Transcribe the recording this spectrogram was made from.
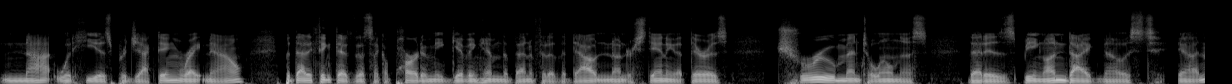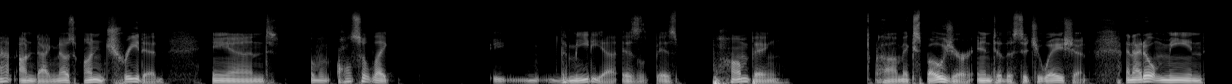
not what he is projecting right now, but that I think that that's like a part of me giving him the benefit of the doubt and understanding that there is true mental illness that is being undiagnosed, uh, not undiagnosed, untreated, and also like the media is is pumping um, exposure into the situation, and I don't mean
